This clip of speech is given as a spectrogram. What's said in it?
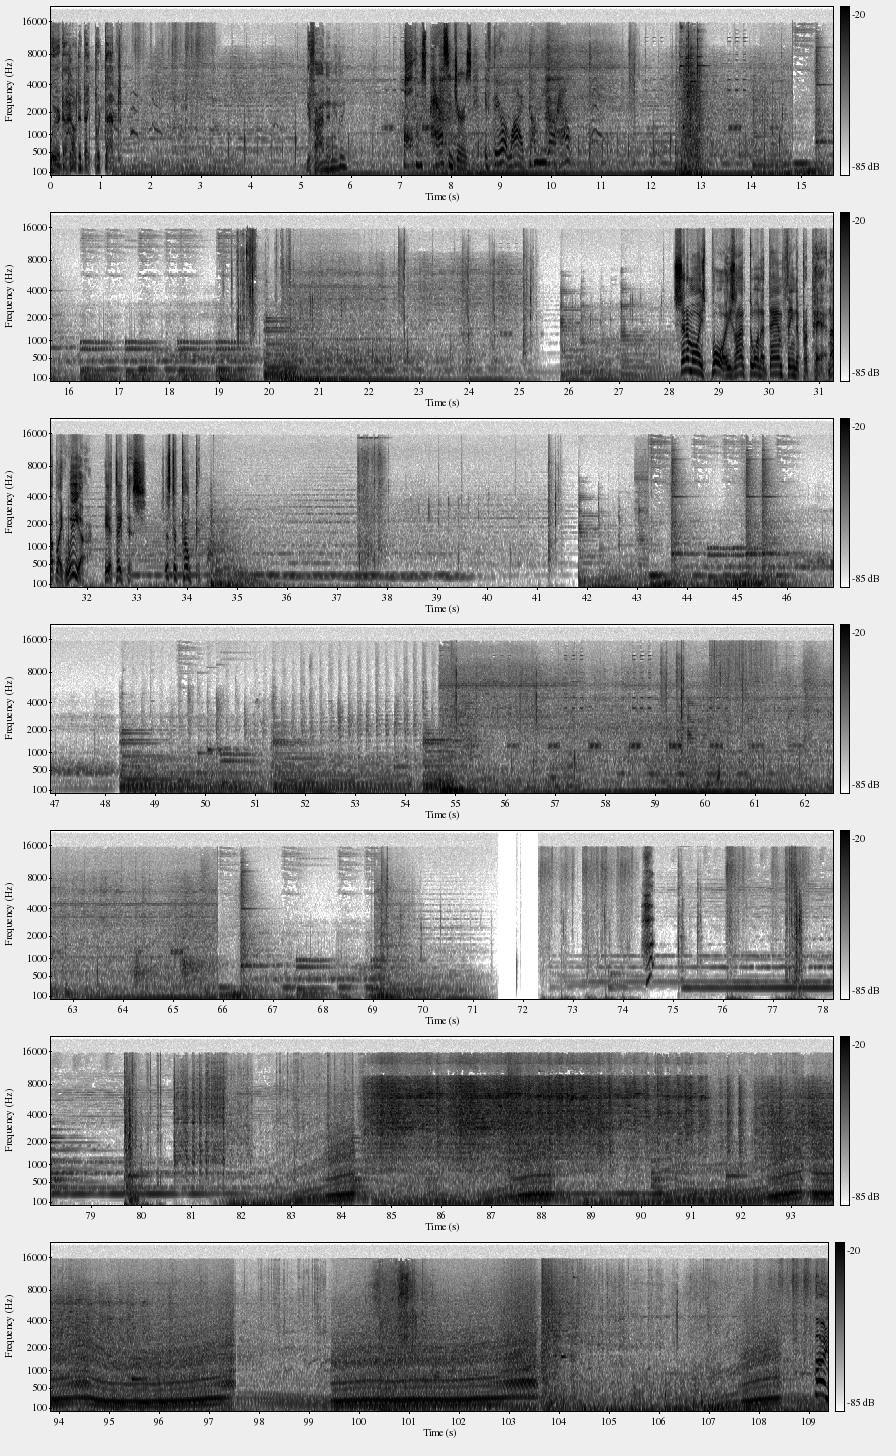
Where the hell did I put that? You find anything? All those passengers. If they're alive, they'll need our help. Sinamoi's boys aren't doing a damn thing to prepare. Not like we are. Here, take this. Just a token.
